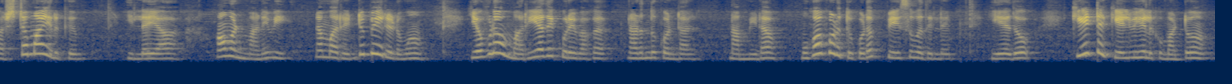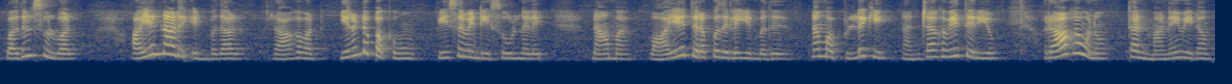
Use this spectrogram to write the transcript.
கஷ்டமாக இருக்கு. இல்லையா? அவன் மனைவி நம்ம ரெண்டு பேரிடமும் எவ்வளோ மரியாதை குறைவாக நடந்து கொண்டாள். நம்மிடம் முகம் கொடுத்து கூட பேசுவதில்லை. ஏதோ கேட்ட கேள்விகளுக்கு மட்டும் பதில் சொல்வாள். அயல்நாடு என்பதால் ராகவன் இரண்டு பக்கமும் பேச வேண்டிய சூழ்நிலை. நாம் வாயே திறப்பதில்லை என்பது நம்ம பிள்ளைக்கு நன்றாகவே தெரியும். ராகவனும் தன் மனைவியிடம்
